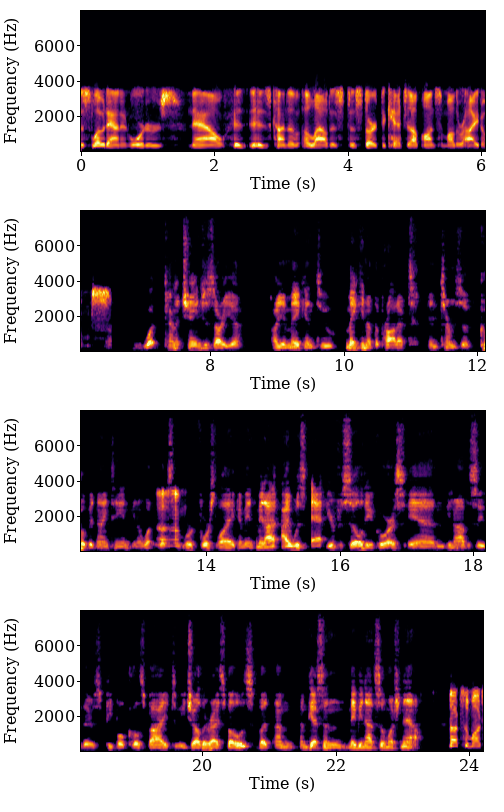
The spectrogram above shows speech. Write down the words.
the slowdown in orders now has, has kind of allowed us to start to catch up on some other items. What kind of changes are you are you making to making of the product in terms of COVID nineteen? You know, what, what's Um, the workforce like? I mean, I mean, I, I was at your facility, of course, and you know, obviously there's people close by to each other, I suppose, but I'm I'm guessing maybe not so much now. Not so much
